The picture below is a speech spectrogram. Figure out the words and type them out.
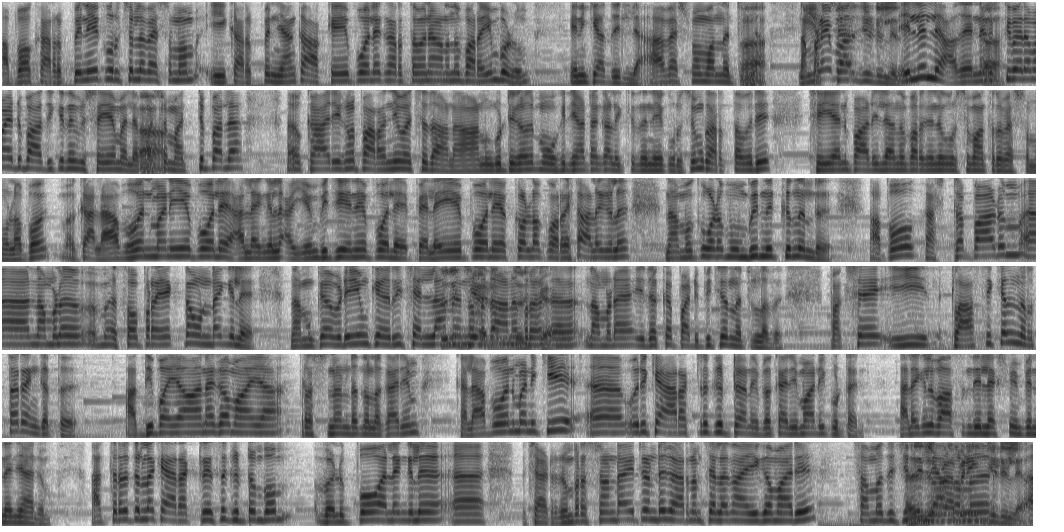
അപ്പോൾ കറുപ്പിനെ കുറിച്ചുള്ള വിഷമം ഈ കറുപ്പ് ഞാൻ കാക്കയെ പോലെ കറുത്തവനാണെന്ന് പറയുമ്പോഴും എനിക്കതില്ല. ആ വിഷമം വന്നിട്ടില്ല. നമ്മളെ ബാധിച്ചിട്ടില്ല? ഇല്ലില്ല അത് എന്നെ വ്യക്തിപരമായിട്ട് ബാധിക്കുന്ന വിഷയമല്ല. പക്ഷെ മറ്റു പല കാര്യങ്ങൾ പറഞ്ഞു വെച്ചതാണ്. ആൺകുട്ടികൾ മോഹിനിയാട്ടം കളിക്കുന്നതിനെ കുറിച്ചും കർത്തവർ ചെയ്യാൻ പാടില്ല എന്ന് പറഞ്ഞതിനെ കുറിച്ച് മാത്രമേ വിഷമമുള്ളൂ. അപ്പോൾ കലാഭവൻ മണിയെ പോലെ അല്ലെങ്കിൽ ഐ എം വിജയനെ പോലെ പെലയെ പോലെയൊക്കെ ഉള്ള കുറേ ആളുകൾ നമുക്ക് ഇവിടെ മുമ്പിൽ നിൽക്കുന്നുണ്ട്. അപ്പോൾ കഷ്ടപ്പാടും നമ്മൾ സ്വപ്രയത്നം ഉണ്ടെങ്കിൽ നമുക്ക് എവിടെയും കയറി ചെല്ലാം എന്നുള്ളതാണ് നമ്മുടെ ഇതൊക്കെ പഠിപ്പിച്ചു തന്നിട്ടുള്ളത്. പക്ഷേ ഈ ക്ലാസിക്കൽ നൃത്തരംഗത്ത് അതിഭയാനകമായ പ്രശ്നമുണ്ടെന്നുള്ള കാര്യം കലാഭവൻ മണിക്ക് ഒരു ക്യാരക്ടർ കിട്ടുകയാണ്. ഇപ്പോൾ കരിമാടിക്കുട്ടൻ അല്ലെങ്കിൽ വാസന്തി ലക്ഷ്മി പിന്നെ ഞാനും. അത്തരത്തിലുള്ള ക്യാരക്ടേഴ്സ് കിട്ടുമ്പം വെളുപ്പോ അല്ലെങ്കിൽ ചേട്ടനും പ്രശ്നം ഉണ്ടായിട്ടുണ്ട്. കാരണം ചില നായികമാര് സമ്മതിച്ചിട്ടില്ല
